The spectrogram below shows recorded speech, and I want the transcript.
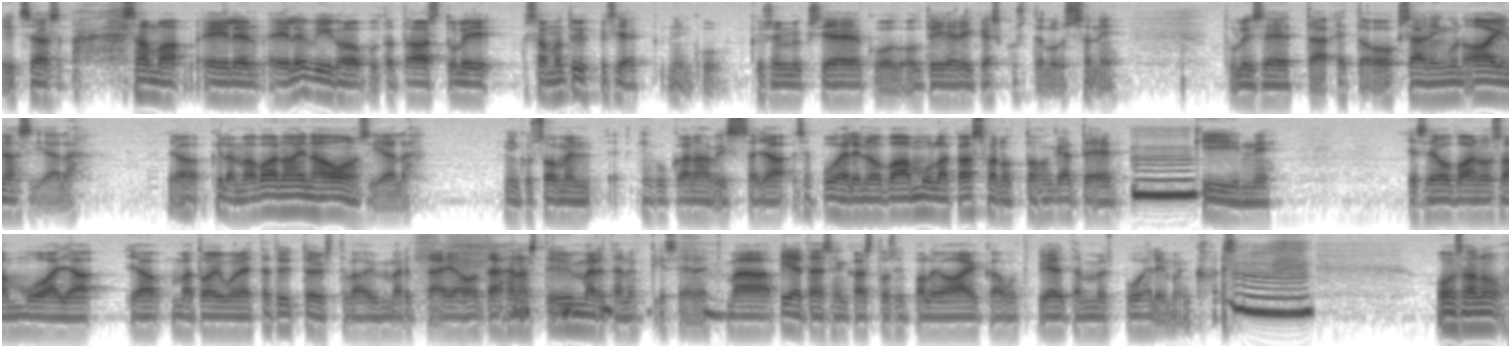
itse asiassa sama eilen, eilen viikonlopulta taas tuli samantyyppisiä niinku kysymyksiä ja kun oltiin eri keskusteluissa, niin tuli se, että, että onko sä niinku aina siellä. Ja kyllä mä vaan aina oon siellä niinku somen niinku kanavissa ja se puhelin on vaan mulla kasvanut tuohon käteen mm. kiinni. Ja se on vaan osa mua ja, ja mä toivon, että tyttöystävä ymmärtää ja on tähän asti ymmärtänytkin sen, että mä vietän sen kanssa tosi paljon aikaa, mutta vietän myös puhelimen kanssa. Mm. Olen saanut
